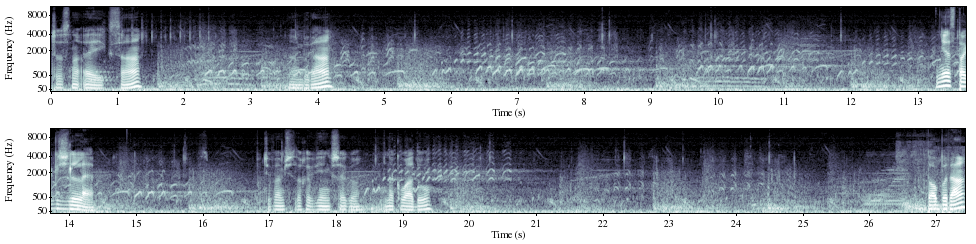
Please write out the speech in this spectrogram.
Czas na EX-a. Dobra. Nie jest tak źle. Spodziewałem się trochę większego nakładu. Dobra.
